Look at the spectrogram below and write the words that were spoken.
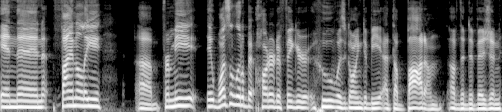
And then finally, um, for me, it was a little bit harder to figure who was going to be at the bottom of the division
